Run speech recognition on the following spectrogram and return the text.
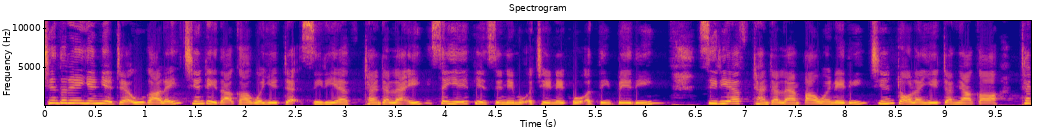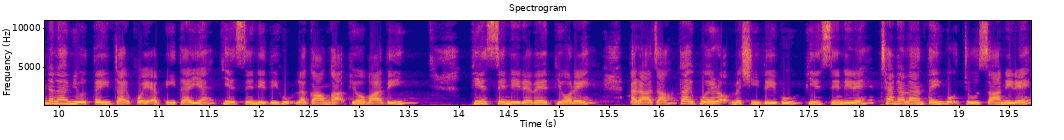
ချင်းတရင်ရင်းမြစ်တဲ့ဦးကလည်းချင်းဒေသကာကွယ်ရေးတပ် CDF ထန်တလန်၏စစ်ရေးပြင်ဆင်နေမှုအခြေအနေကိုအသိပေးသည် CDF ထန်တလန်ပါဝင်နေသည့်ချင်းတော်လန်ရေးတပ်များကထန်တလန်မျိုးသိမ်းတိုက်ပွဲအပိသက်ရန်ပြင်ဆင်နေသည်ဟု၎င်းကပြောပါသည်ပြင်ဆင်နေတယ်ပဲပြောတယ်။အဲဒါကြောင့်တိုက်ပွဲတော့မရှိသေးဘူးပြင်ဆင်နေတယ်။ထန်တလန်သိမ်းဖို့စူးစမ်းနေတယ်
